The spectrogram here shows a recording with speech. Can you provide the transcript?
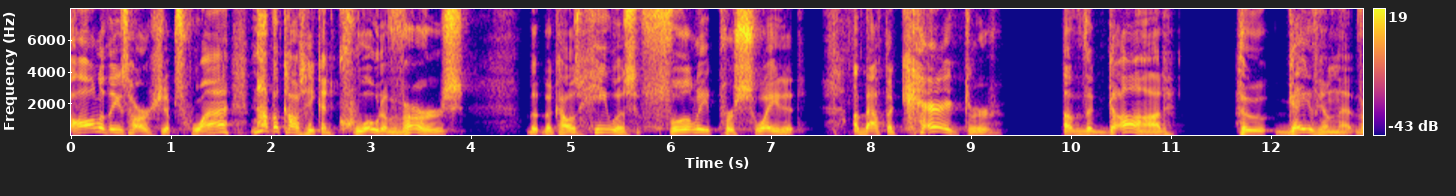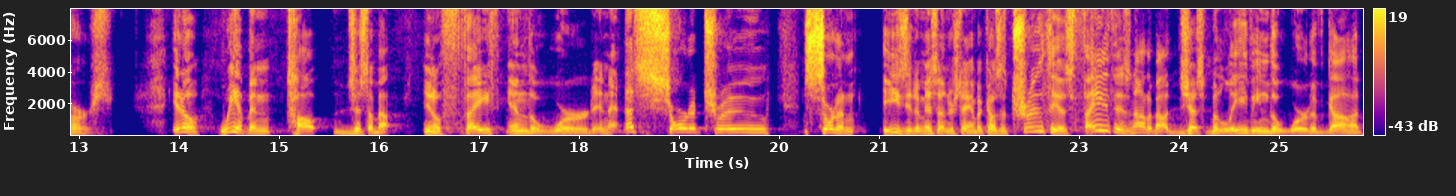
all of these hardships. Why? Not because he could quote a verse, but because he was fully persuaded about the character of the God who gave him that verse. You know, we have been taught just about, you know, faith in the Word, and that, that's sort of true, sort of easy to misunderstand because the truth is faith is not about just believing the word of God.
